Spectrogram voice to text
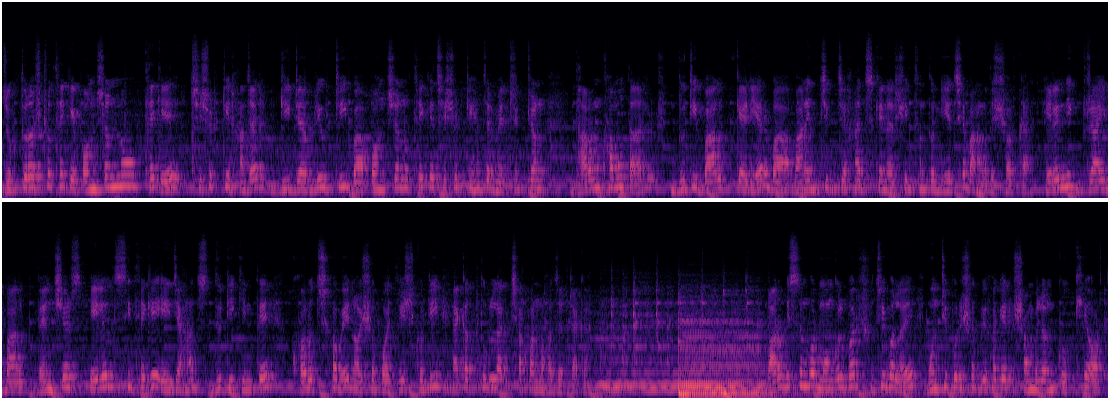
যুক্তরাষ্ট্র থেকে পঞ্চান্ন থেকে ছেষট্টি হাজার ডিডাব্লিউটি বা পঞ্চান্ন থেকে ছেষট্টি হাজার মেট্রিক টন ধারণ ক্ষমতার দুটি বাল্ক ক্যারিয়ার বা বাণিজ্যিক জাহাজ কেনার সিদ্ধান্ত নিয়েছে বাংলাদেশ সরকার। Hellenic dry bulk ventures LLC থেকে এই জাহাজ দুটি কিনতে খরচ হবে নয়শো পঁয়ত্রিশ কোটি একাত্তর লাখ ছাপ্পান্ন হাজার টাকা। বারো ডিসেম্বর মঙ্গলবার সচিবালয়ে মন্ত্রিপরিষদ বিভাগের সম্মেলন কক্ষে অর্থ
